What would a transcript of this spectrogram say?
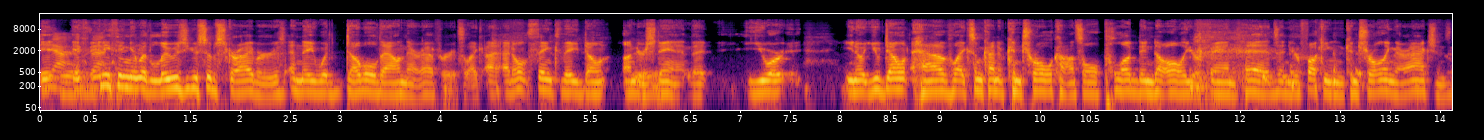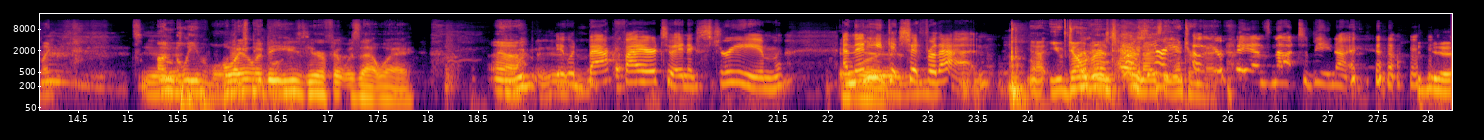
It- Yeah, if exactly. anything, it would lose you subscribers and they would double down their efforts. Like, I, I don't think they don't understand that you are, you know, you don't have like some kind of control console plugged into all your fans' heads and you're fucking controlling their actions. Like, it's Yeah. unbelievable. Boy, it would be easier if it was that way. Yeah. it would backfire to an extreme and then would. he'd get shit for that. Yeah, you don't read- How antagonize dare the you tell internet. your fans not to be nice? yeah.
